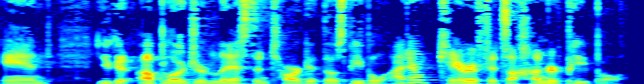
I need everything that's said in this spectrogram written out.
And you can upload your list and target those people. I don't care if it's 100 people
